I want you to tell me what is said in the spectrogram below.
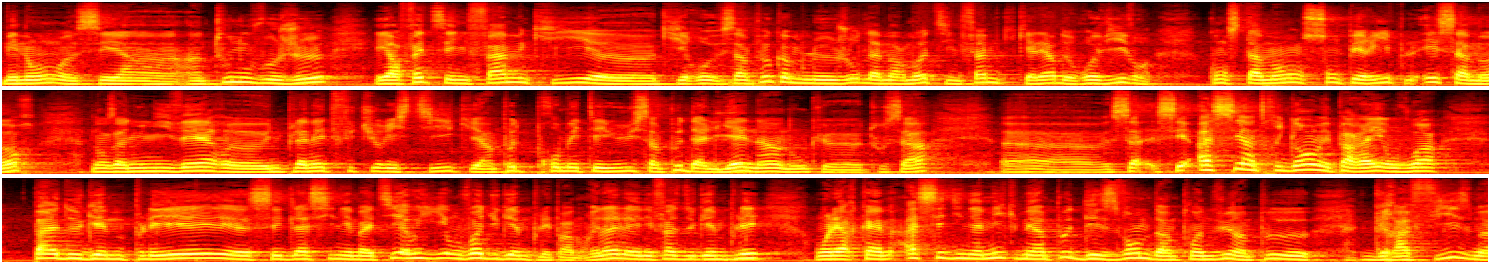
Mais non, c'est un, tout nouveau jeu. Et en fait, c'est une femme qui. Euh, qui c'est un peu comme le jour de la marmotte, c'est une femme qui a l'air de revivre constamment son périple et sa mort dans un univers, euh, une planète futuristique. Un peu de Prometheus, un peu d'Alien, hein, donc tout ça. ça c'est assez intrigant, mais pareil, on voit pas de gameplay, euh, c'est de la cinématique. Ah oui, on voit du gameplay, pardon. Et là, les phases de gameplay ont l'air quand même assez dynamiques, mais un peu décevantes d'un point de vue un peu graphisme,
